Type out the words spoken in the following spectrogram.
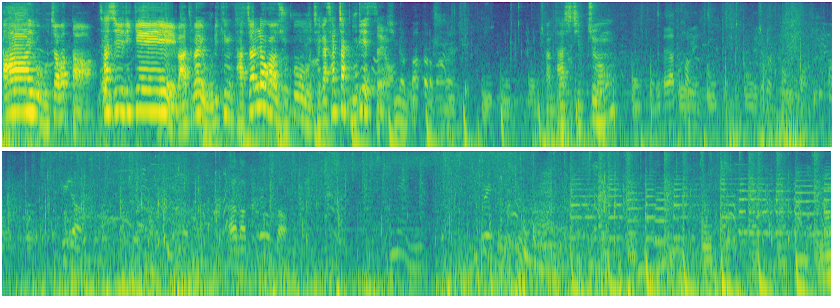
아 이거 못 잡았다. 사실 이게 마지막에 우리 팀 다 잘려가지고 제가 살짝 무리했어요. 지면 빠따로 막아야지 일단 다시 집중. 야, 야타. 왼쪽. 뛰자 아, 나 트레 온다. 명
